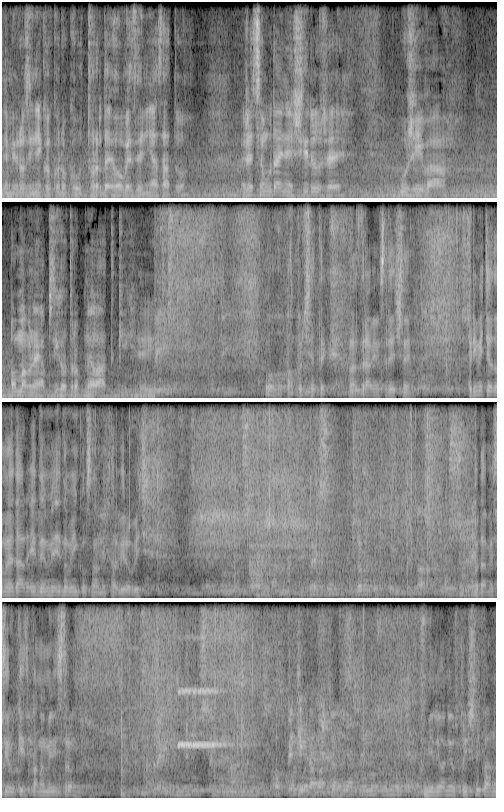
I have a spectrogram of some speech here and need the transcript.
Mne mi hrozí niekoľko rokov tvrdého väzenia za to že som údajne šíril, že užíva omamné a psychotropné látky. Hej. Oh, pán Počiatek, vás zdravím srdečne. Príjmete odo mňa dar, jedno, jedno vínko som vám nechal vyrobiť. Podáme si ruky s pánom ministrom. Milióny už prišli, pán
